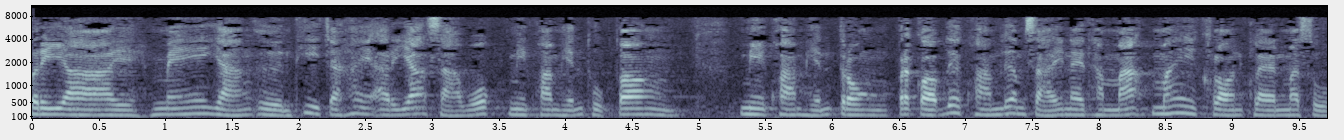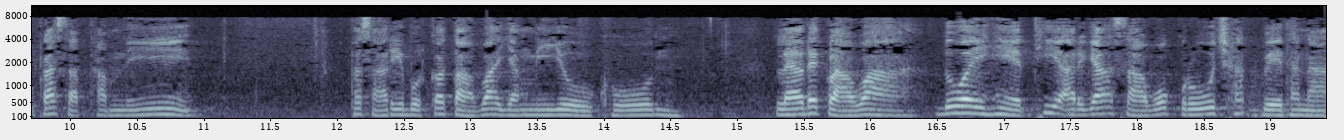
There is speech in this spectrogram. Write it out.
ปริยายแม้อย่างอื่นที่จะให้อริยสาวกมีความเห็นถูกต้อง มีความเห็นตรง ประกอบด้วยความเลื่อมใสในธรรมะไม่คลอนแคลนมาสู่พระสัตธรรมนี้ภาษารีบุตรก็ตอบว่ายังมีอยู่คุณแล้วได้กล่าวว่าด้วยเหตุที่อริยสาวกรู้ชัดเวทนา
